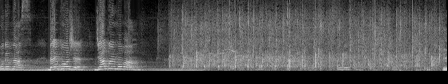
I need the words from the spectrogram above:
Буде в нас. Дай Боже, дякуємо вам. І,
